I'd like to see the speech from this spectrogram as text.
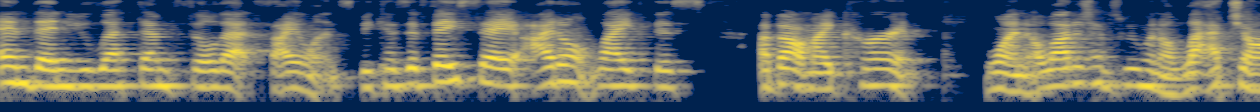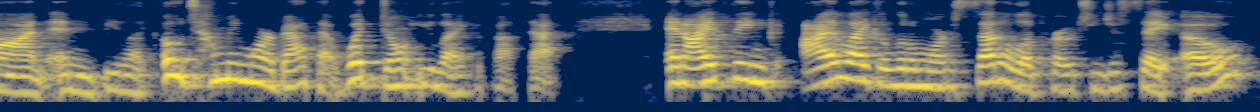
and then you let them fill that silence. Because if they say, I don't like this about my current one, a lot of times we want to latch on and be like, oh, tell me more about that. What don't you like about that? And I think I like a little more subtle approach and just say, oh,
